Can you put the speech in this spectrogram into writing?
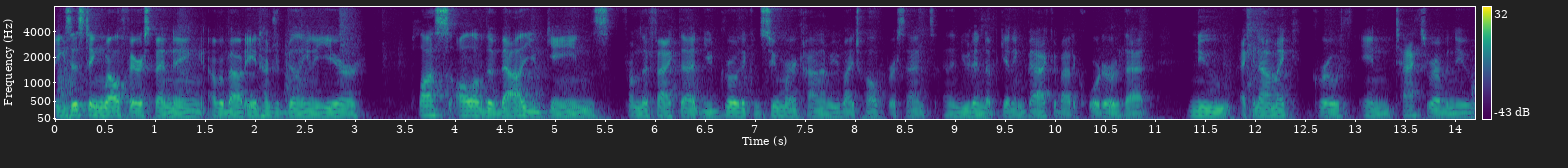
existing welfare spending of about 800 billion a year plus all of the value gains from the fact that you'd grow the consumer economy by 12% and then you'd end up getting back about a quarter of that new economic growth in tax revenue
